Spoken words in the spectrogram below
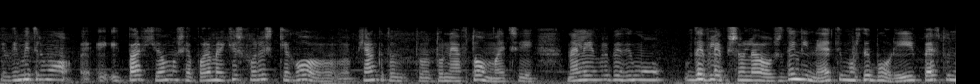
Δημήτρη μου, ε, ε, υπάρχει όμως η απορία μερικές φορές και εγώ πιάνω και το, το, τον εαυτό μου έτσι. Να λέει, βρε παιδί μου, δεν βλέπεις ο λαός, δεν είναι έτοιμος, δεν μπορεί, πέφτουν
